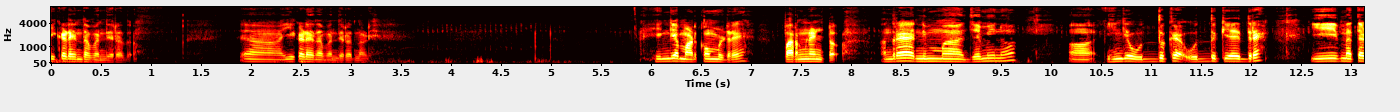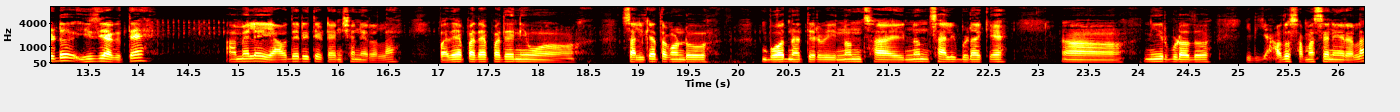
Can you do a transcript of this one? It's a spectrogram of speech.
ಈ ಕಡೆಯಿಂದ ಬಂದಿರೋದು. ಈ ಕಡೆಯಿಂದ ಬಂದಿರೋದು, ನೋಡಿ. ಹೀಗೆ ಮಾಡ್ಕೊಂಬಿಡ್ರಿ ಪರ್ಮನೆಂಟು ಅಂದರೆ ನಿಮ್ಮ ಜಮೀನು ಹೀಗೆ ಉದ್ದಕ್ಕೆ ಉದ್ದಕ್ಕೆ ಇದ್ದರೆ ಈ ಮೆಥಡ್ ಈಸಿ ಆಗುತ್ತೆ. ಆಮೇಲೆ ಯಾವುದೇ ರೀತಿ ಟೆನ್ಷನ್ ಇರಲ್ಲ. ಪದೇ ಪದೇ ಪದೇ ನೀವು ಸಲಿಕೆ ತಗೊಂಡು ಬೋದನ್ನ ತಿರುವಿ ಇನ್ನೊಂದು ಸಾ, ಇನ್ನೊಂದು ಸಾಲಿಗೆ ಬಿಡೋಕ್ಕೆ ನೀರು ಬಿಡೋದು, ಇದು ಯಾವುದೂ ಸಮಸ್ಯೆನೇ ಇರಲ್ಲ.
